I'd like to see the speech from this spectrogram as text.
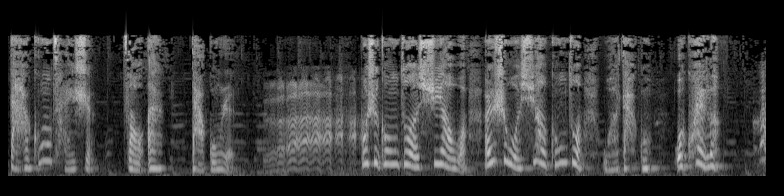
打工才是。早安，打工人。不是工作需要我，而是我需要工作。我打工，我快乐。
